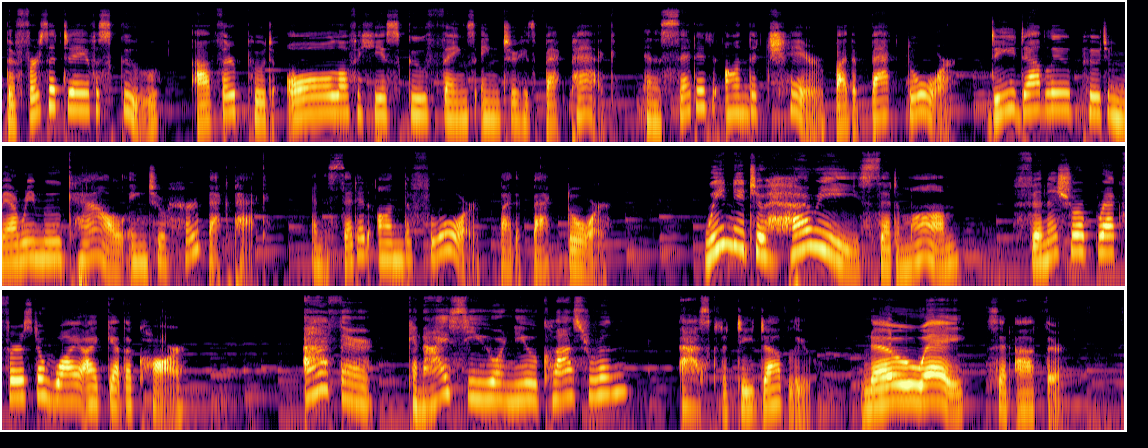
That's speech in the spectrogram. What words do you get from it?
The first day of school, Arthur put all of his school things into his backpack and set it on the chair by the back door. D.W. put Mary Moo Cow into her backpack and set it on the floor by the back door. We need to hurry, said Mom. Finish your breakfast while I get the car. Arthur, can I see your new classroom? asked DW. No way, said Arthur.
